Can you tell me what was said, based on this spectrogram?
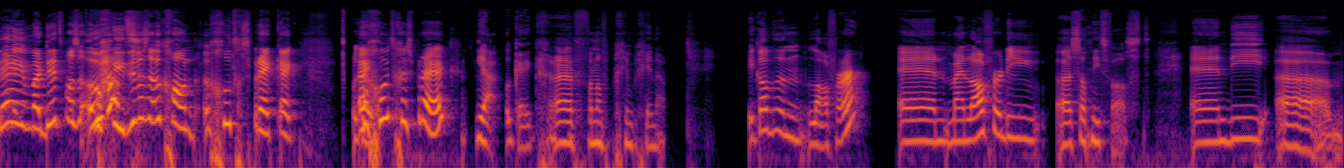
Nee, maar dit was ook niet. Dit was ook gewoon een goed gesprek. Kijk. Een goed gesprek. Ja, oké. ik ga even vanaf het begin beginnen. Ik had een lover. En mijn lover die eh, zat niet vast. En die, ehm,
